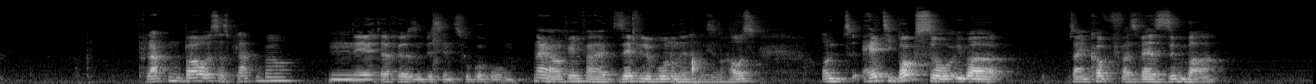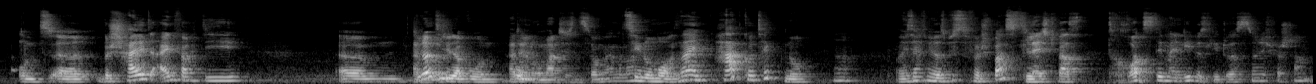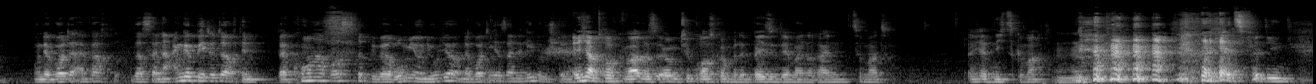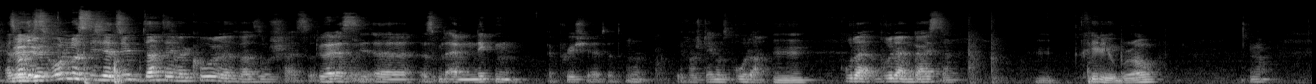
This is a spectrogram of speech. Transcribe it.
Plattenbau. Ist das Plattenbau? Nee, dafür ist es ein bisschen zugehoben. Naja, auf jeden Fall halt sehr viele Wohnungen in diesem Haus. Und hält die Box so über seinen Kopf, als wäre es Simba. Und äh, beschallt einfach die, ähm, die Hat Leute, er- die da wohnen. Hat er einen romantischen Song angemacht? 10 Uhr morgens. Nein, Hardcore Techno. Ah. Und ich dachte mir, was bist du für ein Spaß? Vielleicht war es trotzdem ein Liebeslied, du hast es nur nicht verstanden. Und er wollte einfach, dass seine Angebetete auf den Balkon heraustritt, wie bei Romeo und Julia, und er wollte ihr seine Liebe gestehen. Ich habe drauf gewartet, dass irgendein Typ rauskommt mit dem Bass, in der meine reinzimmert. Ich hätte nichts gemacht. Mhm. Hätte es verdient. Es war richtig unlustig, der Typ dachte, er wäre cool. Das war so scheiße. Du hättest äh, es mit einem Nicken appreciated. Ja, wir verstehen uns, Bruder. Mhm. Bruder, Brüder im Geiste. Feel you, Bro. Ja.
